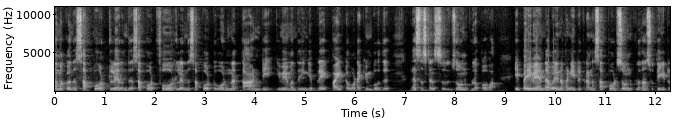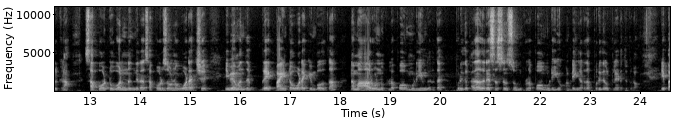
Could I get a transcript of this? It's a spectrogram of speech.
நமக்கு வந்து சப்போர்ட்லேருந்து சப்போர்ட் ஃபோர்லேருந்து சப்போர்ட் ஒன்னை தாண்டி இவன் வந்து இங்கே பிரேக் பாயிண்ட்டை உடைக்கும் போது ரெசிஸ்டன்ஸ் ஜோனுக்குள்ளே போவான். இப்போ இவன் எந்த என்ன பண்ணிட்டு இருக்கிறான்னா சப்போர்ட் ஜோனுக்குள்ளே தான் சுற்றிக்கிட்டு இருக்கிறான். சப்போர்ட் ஒன்னுங்கிற சப்போர்ட் ஜோனை உடைச்சு இவன் வந்து பிரேக் பாயிண்ட்டை உடைக்கும் போது தான் நம்ம ஆர் ஒன்னுக்குள்ள போக முடியுங்கிறத புரிதல் அதாவது ரெசிஸ்டன்ஸ் ஜோனுக்குள்ள போக முடியும் அப்படிங்கிறத புரிதலுக்குள்ள எடுத்துக்கிறோம். இப்போ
